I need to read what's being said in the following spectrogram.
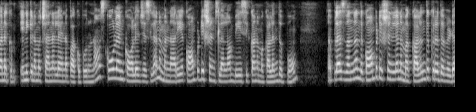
வணக்கம். இன்றைக்கி நம்ம சேனலில் என்ன பார்க்க போகிறோம்னா ஸ்கூல் அண்ட் காலேஜஸில் நம்ம நிறைய காம்படிஷன்ஸ்லலாம் பேசிக்காக நம்ம கலந்துப்போம். ப்ளஸ் வந்து அந்த காம்படிஷனில் நம்ம கலந்துக்கிறத விட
